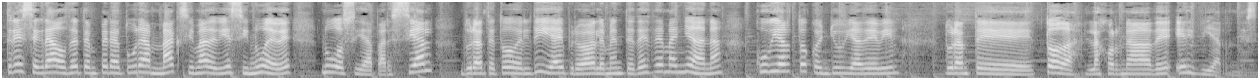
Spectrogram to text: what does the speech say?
13 grados de temperatura máxima de 19, nubosidad parcial durante todo el día y probablemente desde mañana, cubierto con lluvia débil durante toda la jornada del el viernes.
